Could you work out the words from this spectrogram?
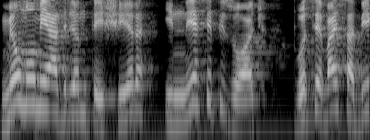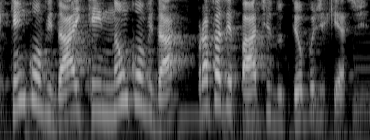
Meu nome é Adriano Teixeira e nesse episódio você vai saber quem convidar e quem não convidar para fazer parte do teu podcast.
